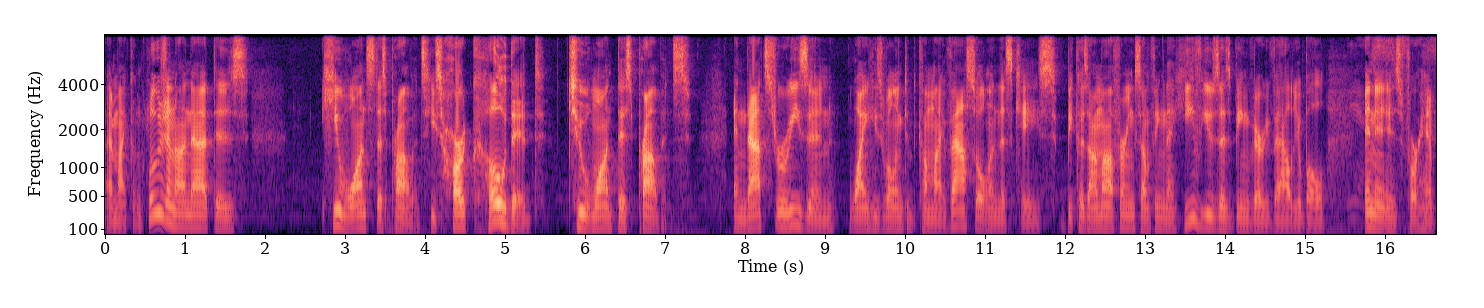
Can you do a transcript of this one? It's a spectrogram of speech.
And my conclusion on that is he wants this province. He's hard-coded to want this province. And that's the reason why he's willing to become my vassal in this case, because I'm offering something that he views as being very valuable, and it is for him.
